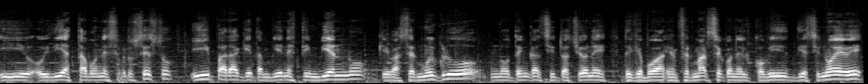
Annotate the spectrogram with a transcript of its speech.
y hoy Hoy día estamos en ese proceso y para que también este invierno, que va a ser muy crudo, no tengan situaciones de que puedan enfermarse con el COVID-19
